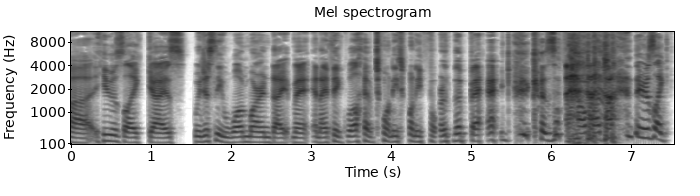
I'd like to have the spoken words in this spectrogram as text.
uh, he was like, guys, we just need one more indictment, and I think we'll have 2024 in the bag because of how much there's like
